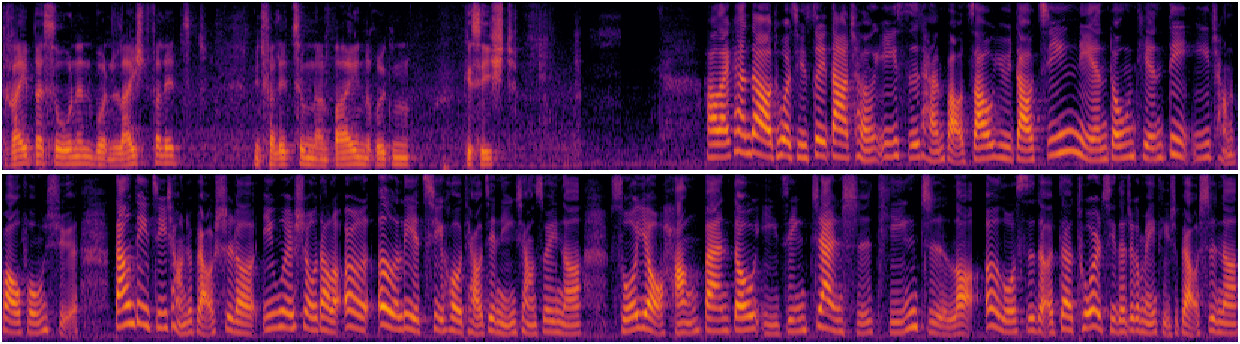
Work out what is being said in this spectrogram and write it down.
Drei Personen wurden leicht verletzt, mit Verletzungen an Bein, Rücken, Gesicht. 好，来看到土耳其最大城伊斯坦堡遭遇到今年冬天第一场的暴风雪，当地机场就表示了，因为受到了恶恶劣气候条件的影响，所以呢，所有航班都已经暂时停止了。俄罗斯的的土耳其的这个媒体是表示呢，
